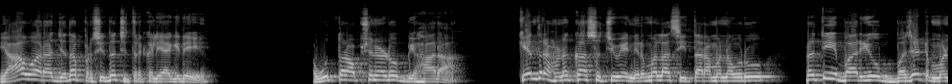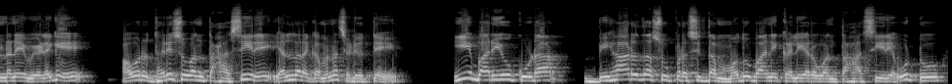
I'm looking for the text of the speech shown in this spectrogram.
ಯಾವ ರಾಜ್ಯದ ಪ್ರಸಿದ್ಧ ಚಿತ್ರಕಲೆಯಾಗಿದೆ? ಉತ್ತರ ಆಪ್ಷನ್ ಎರಡು, ಬಿಹಾರ. ಕೇಂದ್ರ ಹಣಕಾಸು ಸಚಿವೆ ನಿರ್ಮಲಾ ಸೀತಾರಾಮನ್ ಅವರು ಪ್ರತಿ ಬಾರಿಯೂ ಬಜೆಟ್ ಮಂಡನೆ ವೇಳೆಗೆ ಅವರು ಧರಿಸುವಂತಹ ಸೀರೆ ಎಲ್ಲರ ಗಮನ ಸೆಳೆಯುತ್ತೆ. ಈ ಬಾರಿಯೂ ಕೂಡ ಬಿಹಾರದ ಸುಪ್ರಸಿದ್ಧ ಮಧುಬಾನಿ ಕಲಿಯರುವಂತಹ ಸೀರೆ ಉಟ್ಟು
